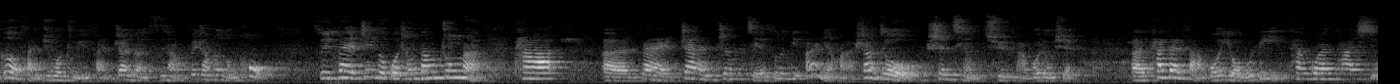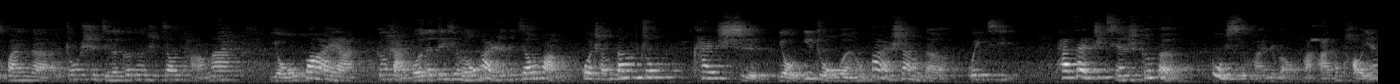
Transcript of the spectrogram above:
个反军国主义、反战的思想非常的浓厚。所以在这个过程当中呢，他呃在战争结束的第二年马上就申请去法国留学。呃，他在法国游历参观他喜欢的中世纪的哥特式教堂啊。油画呀，跟法国的这些文化人的交往过程当中，开始有一种文化上的危机，他在之前是根本不喜欢日本文化啊，他讨厌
